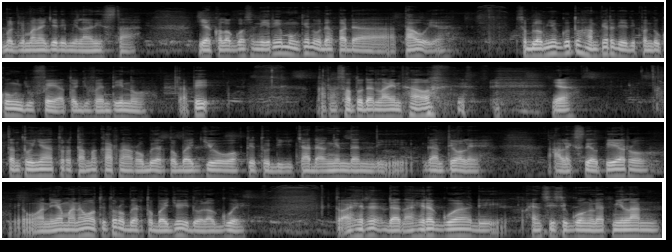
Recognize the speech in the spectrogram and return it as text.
bagaimana jadi Milanista. Ya kalau gue sendiri mungkin udah pada tahu ya. Sebelumnya gue tuh hampir jadi pendukung Juve atau Juventino. Tapi karena satu dan lain hal ya tentunya terutama karena Roberto Baggio waktu itu dicadangin dan diganti oleh Alex Del Piero. Yang mana waktu itu Roberto Baggio idola gue. Itu akhirnya dan akhirnya gue di lain sisi gue ngeliat Milan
